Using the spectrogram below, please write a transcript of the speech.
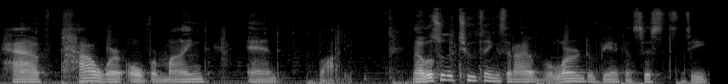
have power over mind and body. Now, those are the two things that I have learned of being consistency,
